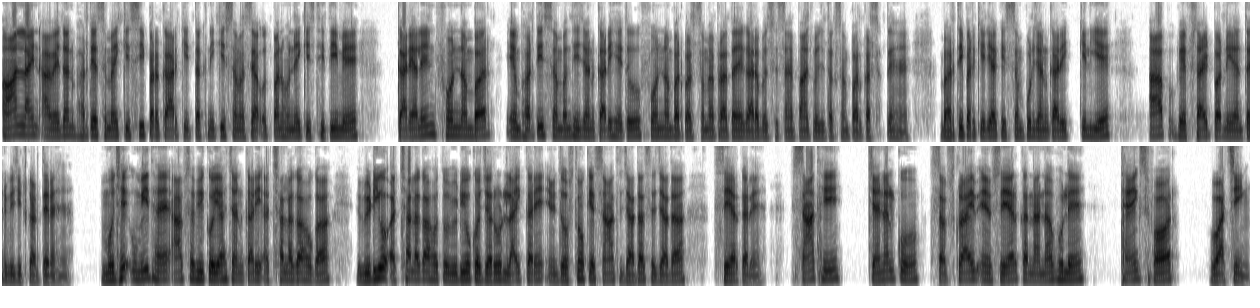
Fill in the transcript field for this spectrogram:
ऑनलाइन आवेदन भरते समय किसी प्रकार की तकनीकी समस्या उत्पन्न होने की स्थिति में कार्यालयीन फ़ोन नंबर एवं भर्ती संबंधी जानकारी हेतु तो फ़ोन नंबर पर समय प्रातः ग्यारह बजे से साढ़े पाँच बजे तक संपर्क कर सकते हैं। भर्ती प्रक्रिया की संपूर्ण जानकारी के लिए आप वेबसाइट पर निरंतर विज़िट करते रहें। मुझे उम्मीद है आप सभी को यह जानकारी अच्छा लगा होगा। वीडियो अच्छा लगा हो तो वीडियो को ज़रूर लाइक करें एवं दोस्तों के साथ ज़्यादा से ज़्यादा शेयर करें। साथ ही चैनल को सब्सक्राइब एवं शेयर करना न भूलें। Thanks for watching.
